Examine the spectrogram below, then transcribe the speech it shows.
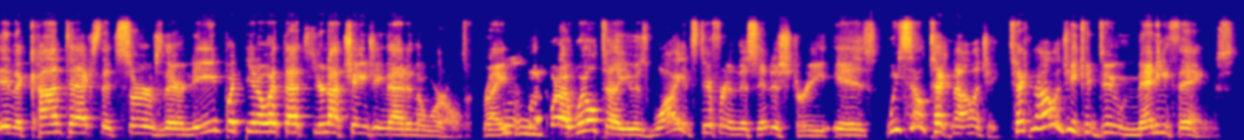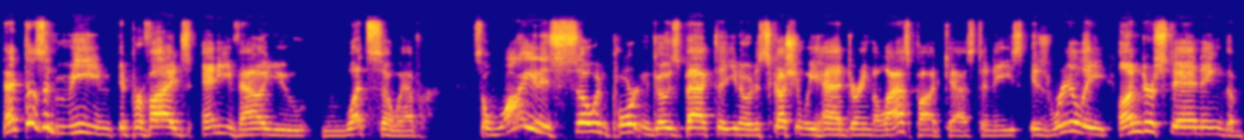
in the context that serves their need but you know what? That's you're not changing that in the world right? Mm-mm. but what i will tell you is why it's different in this industry is we sell technology. Technology can do many things. That doesn't mean it provides any value whatsoever so why it is so important goes back to, you know, a discussion we had during the last podcast, Denise, is really understanding the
